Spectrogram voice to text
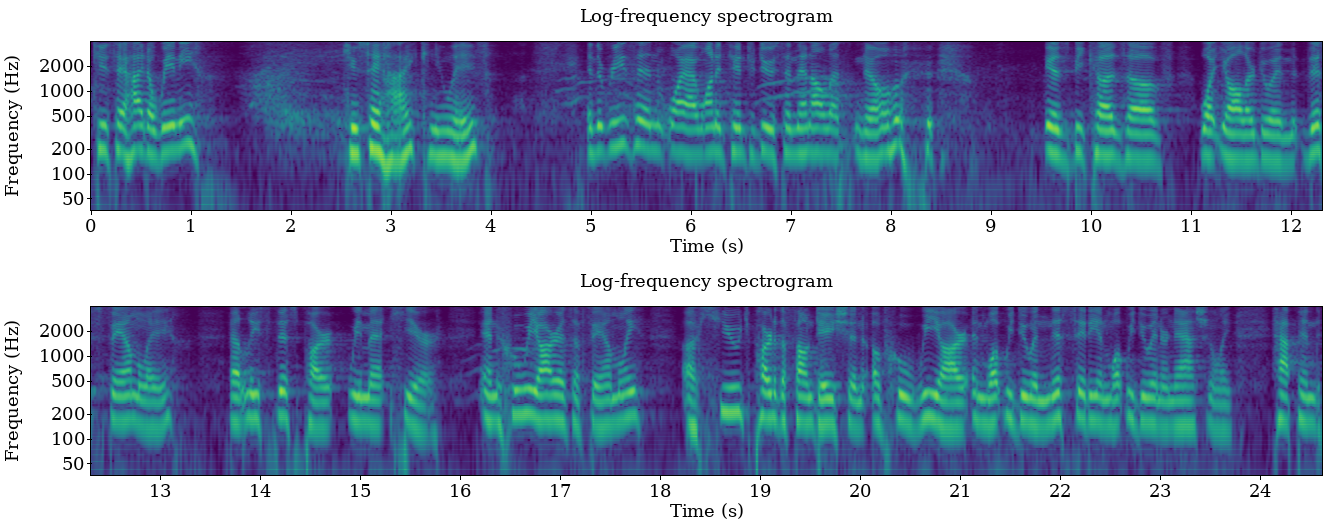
Can you say hi to Winnie? Can you say hi? Can you wave? And the reason why I wanted to introduce, and then I'll let know, is because of what y'all are doing. This family, at least this part, we met here. And who we are as a family, a huge part of the foundation of who we are and what we do in this city and what we do internationally happened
